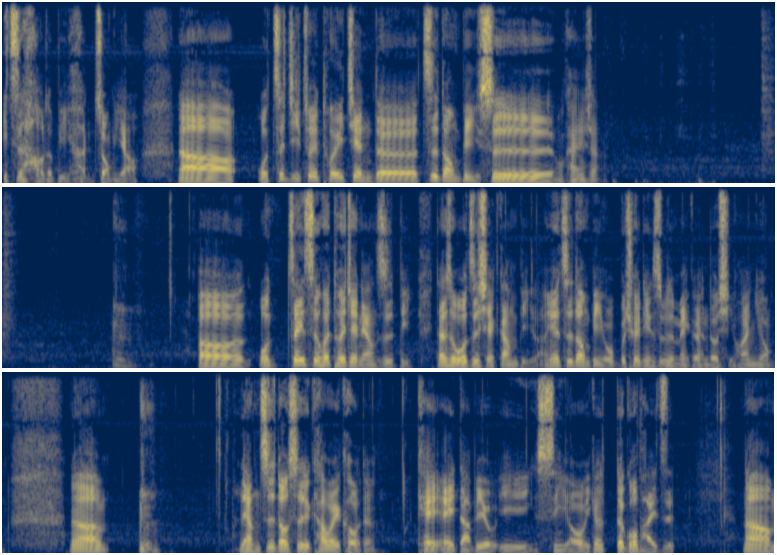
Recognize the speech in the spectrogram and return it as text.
一支好的笔很重要。那我自己最推荐的自动笔是，我看一下，呃，我这一次会推荐两支笔，但是我只写钢笔了，因为自动笔我不确定是不是每个人都喜欢用。那 两支都是卡威口的，K A W E C O，一个德国牌子。那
